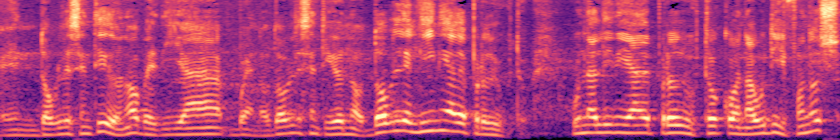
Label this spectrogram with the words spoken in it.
en doble sentido, ¿no? Veía, bueno, doble sentido no, doble línea de producto, una línea de producto con audífonos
